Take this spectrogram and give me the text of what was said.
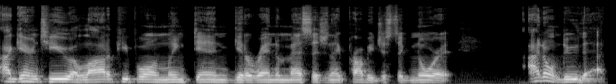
i guarantee you a lot of people on linkedin get a random message and they probably just ignore it. I don't do that.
